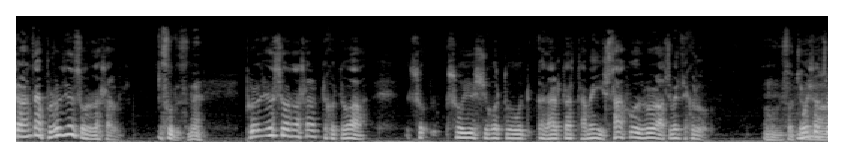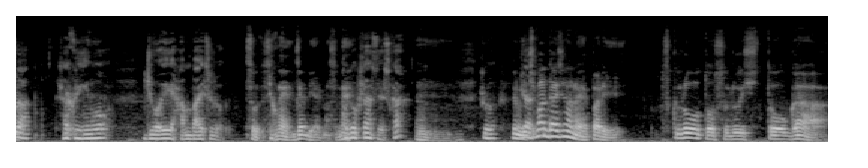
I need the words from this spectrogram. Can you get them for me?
あなたはプロデュースをなさる？そうですね。プロデュースをなさるってことはそそういう仕事が成り立つためにスタッフをいろいろ集めてくる。うん、そっちもう一つは作品を上映販売する。そうですね。全部やりますね。この2つですか、うん、そう。でも一番大事なのはやっぱり作ろうとする人が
